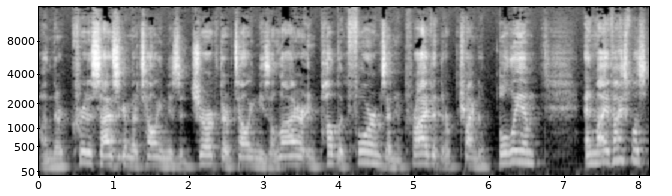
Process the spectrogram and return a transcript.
Um, they're criticizing him. They're telling him he's a jerk. They're telling him he's a liar in public forums and in private. They're trying to bully him. And my advice was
